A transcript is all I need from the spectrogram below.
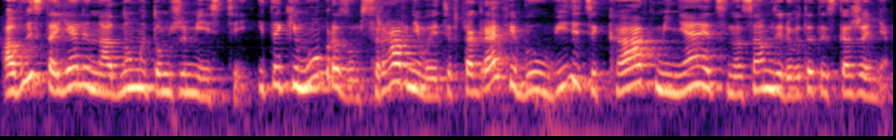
а вы стояли на одном и том же месте. И таким образом, сравнивая эти фотографии, вы увидите, как меняется на самом деле вот это искажение.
